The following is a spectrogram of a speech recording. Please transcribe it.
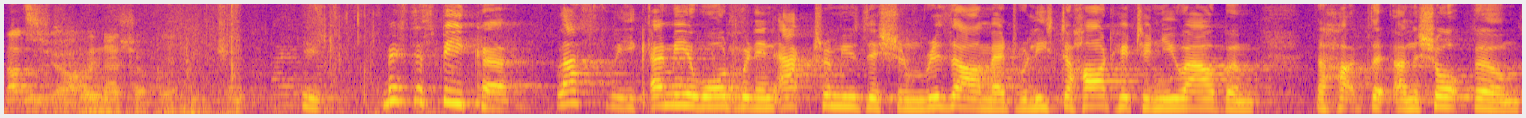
Naz Shah. Mr. Speaker, last week Emmy Award winning actor and musician Riz Ahmed released a hard hitting new album the, the, and the short film,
